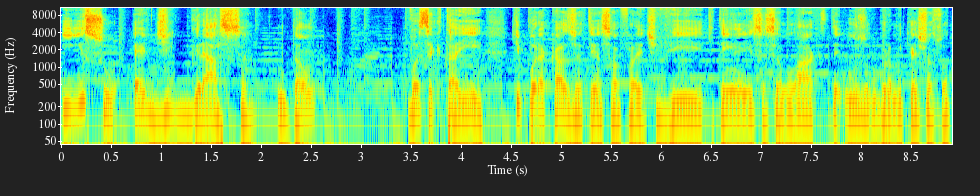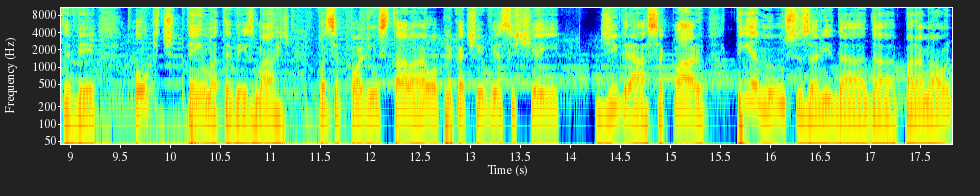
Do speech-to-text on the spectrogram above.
E isso é de graça. Então, você que tá aí, que por acaso já tem a sua Fire TV, que tem aí seu celular, que tem, usa o Chromecast na sua TV, ou que tem uma TV Smart, você pode instalar o aplicativo e assistir aí de graça. Claro, tem anúncios ali da, da Paramount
